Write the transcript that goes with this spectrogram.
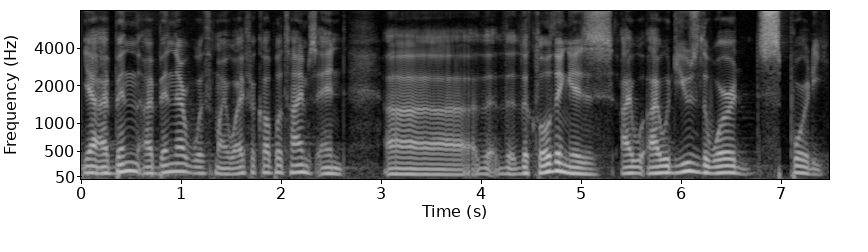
yeah, I've been, I've been there with my wife a couple of times, and uh, the, the the clothing is, I, w- I would use the word sporty.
